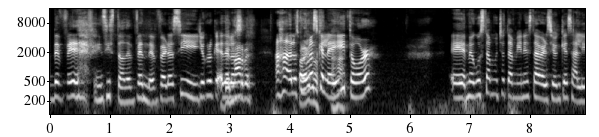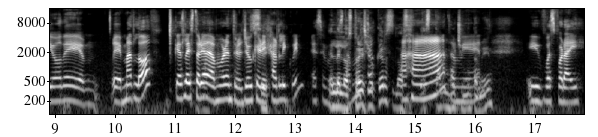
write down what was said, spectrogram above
Dep- insisto, depende. Pero sí, yo creo que de, De los. Marvel. Ajá, de los Para primeros irnos, que leí, ajá. Thor. Me gusta mucho también esta versión que salió de mm, Mad Love, que es la historia de amor entre el Joker Sí. y Harley Quinn. Ese me El de los tres. Jokers. Los, Ajá, muy también. Y pues por ahí.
